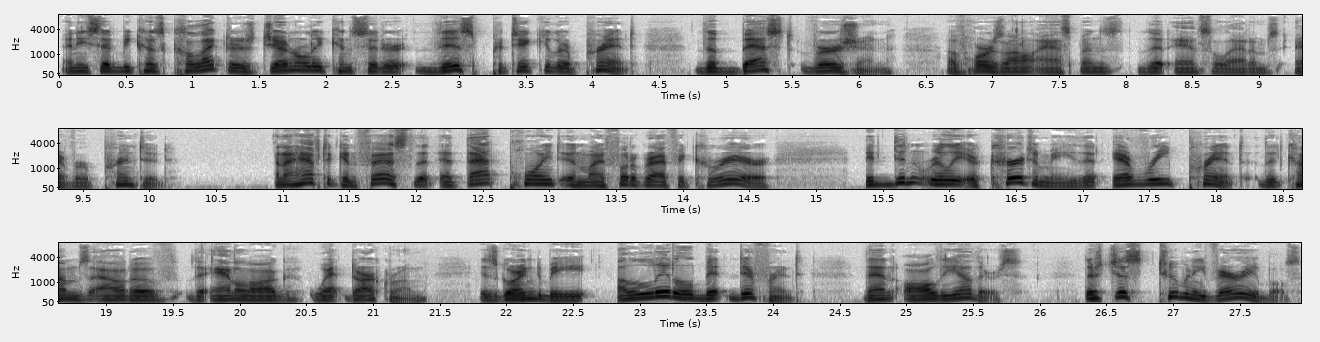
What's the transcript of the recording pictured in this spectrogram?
And he said, Because collectors generally consider this particular print the best version of Horizontal Aspens that Ansel Adams ever printed. And I have to confess that at that point in my photographic career, it didn't really occur to me that every print that comes out of the analog wet darkroom is going to be a little bit different than all the others. There's just too many variables.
